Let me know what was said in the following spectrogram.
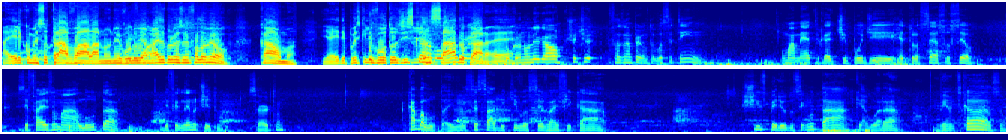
aí ele começou a travar lá no Não Evoluía Mais. O professor falou: Meu, calma. E aí depois que ele voltou Outro descansado, cara. É. Tocando legal. Deixa eu te fazer uma pergunta. Você tem uma métrica tipo de retrocesso seu? Você faz uma luta defendendo o título. Certo? Acaba a luta e você sabe que você vai ficar X período sem lutar, que agora vem o descanso.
